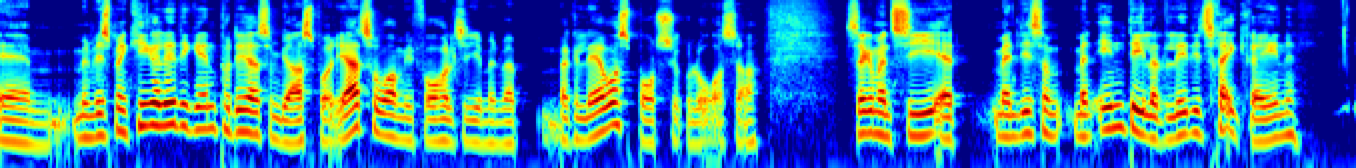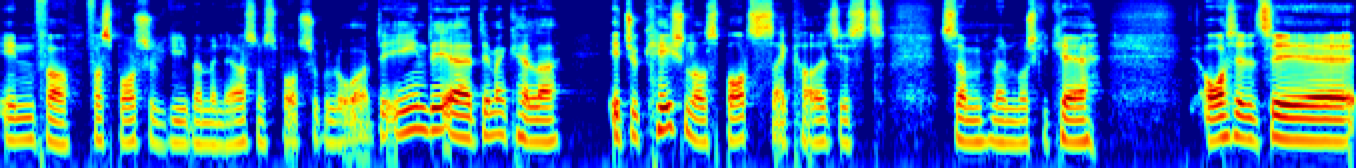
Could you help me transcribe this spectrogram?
Øhm, men hvis man kigger lidt igen på det her, som jeg også spurgte jer to om i forhold til, jamen, hvad, hvad kan sportspsykologer så, så kan man sige, at man ligesom, man inddeler det lidt i tre grene inden for, for sportspsykologi, hvad man laver som sportspsykologer. Det ene, det er det, man kalder educational sports psychologist, som man måske kan oversætte til øh,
